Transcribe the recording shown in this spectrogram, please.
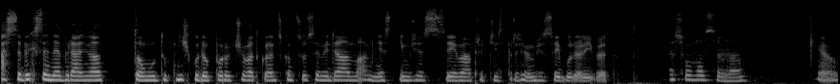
asi bych se nebránila tomu tu knížku doporučovat. Konec konců se mi dala mámě s tím, že si ji má přečíst, protože vím, že se jí bude líbit. Já souhlasím, no. Jo.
